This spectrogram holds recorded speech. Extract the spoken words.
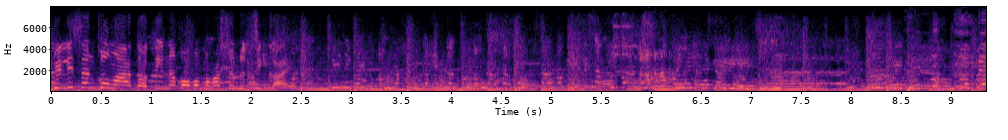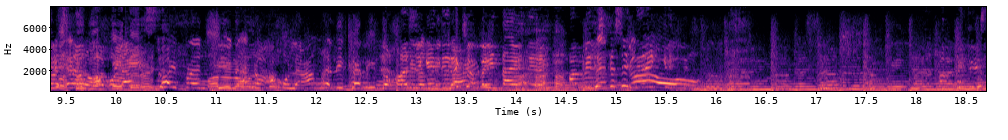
Bilisan ko nga to. Tingnan ko kung makasunod si Kyle. Ay, ano ako lang? Direk. Hoy, Francine, Paano ano naman to? ako lang? Halika rito kami sige, lang ni Kyle. sabay tayo, Derek. Ang bilis kasi, go! Ang bilis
